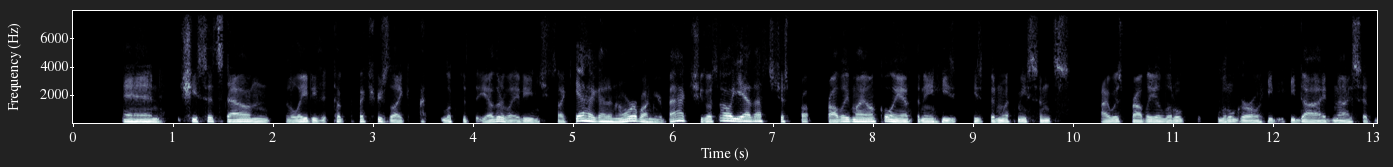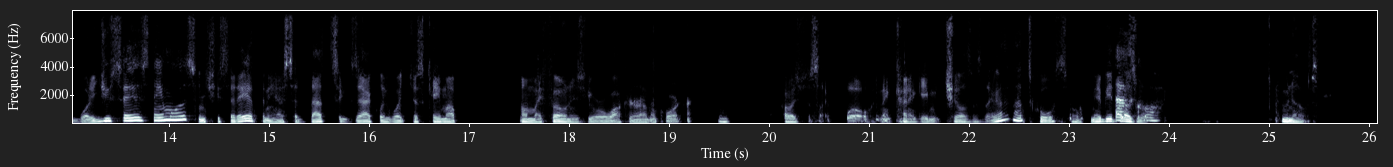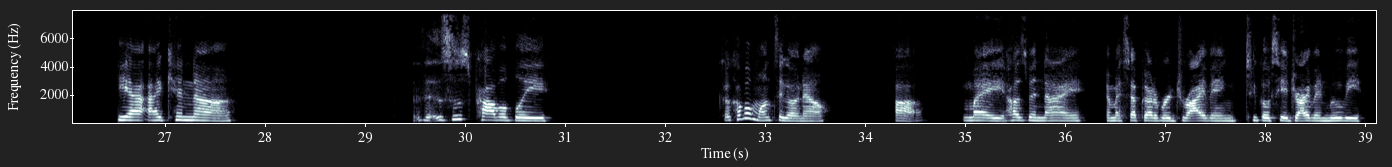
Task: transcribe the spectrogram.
And she sits down. The lady that took the pictures like I looked at the other lady, and she's like, "Yeah, I got an orb on your back." She goes, "Oh yeah, that's just pro- probably my uncle Anthony. He's he's been with me since I was probably a little little girl. He he died." And I said, "What did you say his name was?" And she said, "Anthony." I said, "That's exactly what just came up on my phone as you were walking around the corner." And I was just like, "Whoa!" And it kind of gave me chills. I was like, oh, "That's cool." So maybe it That's does cool. work. Who knows? Yeah, I can uh this was probably a couple months ago now. Uh my husband and I and my stepdaughter were driving to go see a drive-in movie.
